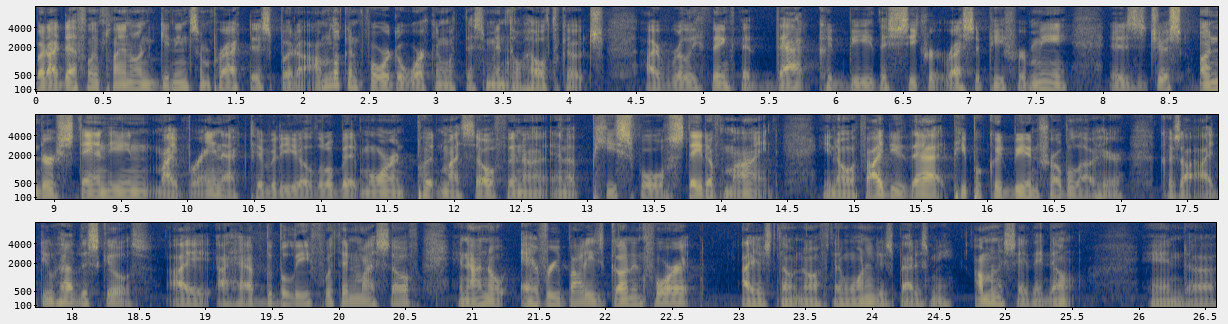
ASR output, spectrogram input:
But I definitely plan on getting some practice. But uh, I'm looking forward to working with this mental health coach. I really think that that could be the secret recipe for me is just understanding my brain activity a little bit more and putting myself in a in a peaceful state of mind. You know, if I do that, people could be in trouble out here because I, I do have the skills. I, I have the belief within myself, and I know everybody's gunning for it. I just don't know if they want it as bad as me. I'm to say they don't. And, uh,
